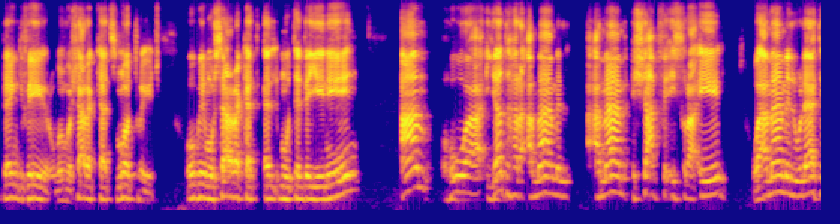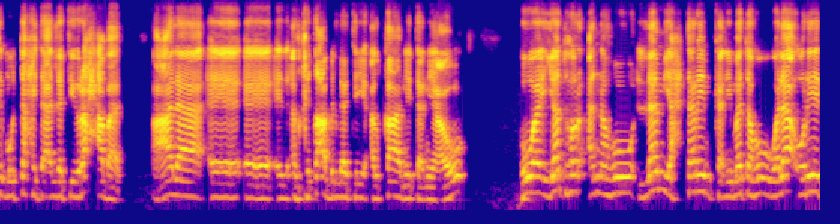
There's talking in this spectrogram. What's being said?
بنغفير وبمشاركة سموتريتش وبمشاركة المتدينين أم هو يظهر أمام أمام الشعب في إسرائيل وأمام الولايات المتحدة التي رحبت على آه، آه، الخطاب الذي ألقاه نتنياهو. هو يظهر أنه لم يحترم كلمته ولا أريد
